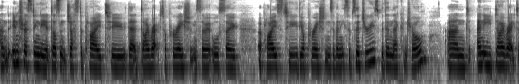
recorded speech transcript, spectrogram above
And interestingly, it doesn't just apply to their direct operations, so it also applies to the operations of any subsidiaries within their control and any direct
